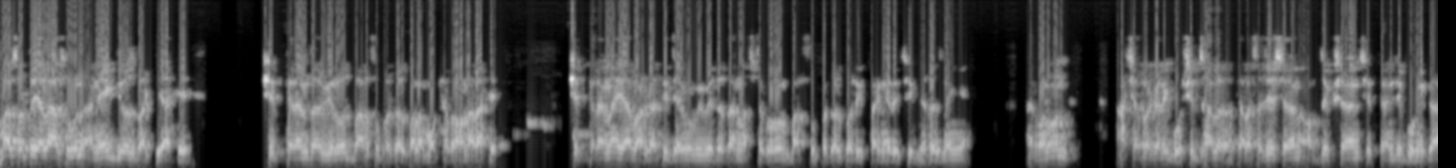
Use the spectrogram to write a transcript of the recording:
मला असं वाटतं याला अजून अनेक दिवस बाकी आहे. शेतकऱ्यांचा विरोध बारसू प्रकल्पाला मोठ्या प्रमाणावर आहे. शेतकऱ्यांना या भागातील जैवविविधता नष्ट करून बारसू प्रकल्प रिफायनरीची गरज नाहीये. आणि म्हणून अशा प्रकारे घोषित झालं त्याला सजेशन ऑब्जेक्शन शेतकऱ्यांची भूमिका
